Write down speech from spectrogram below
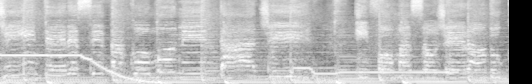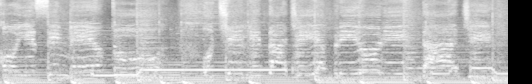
De interesse da comunidade, informação gerando conhecimento, utilidade é prioridade.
